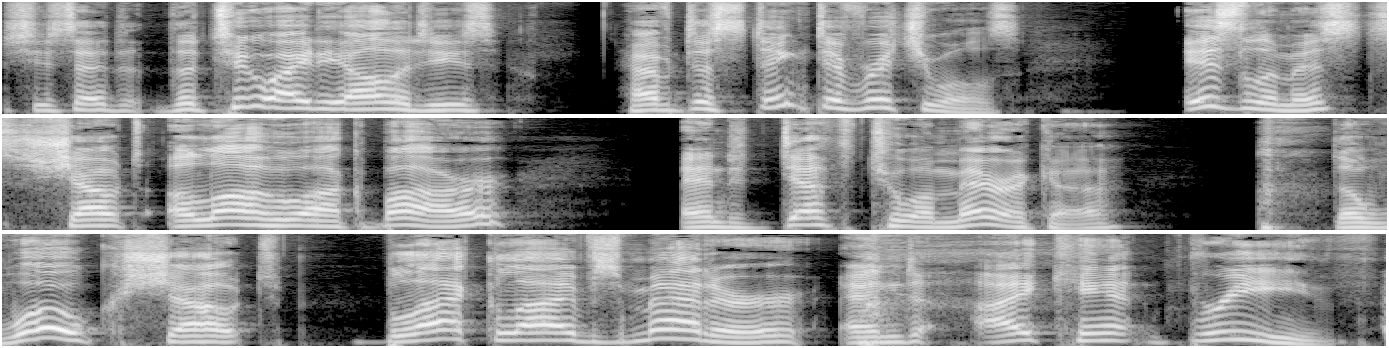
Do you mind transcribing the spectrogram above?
she said the two ideologies have distinctive rituals. Islamists shout Allahu Akbar and death to America. The woke shout Black Lives Matter and I can't breathe.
